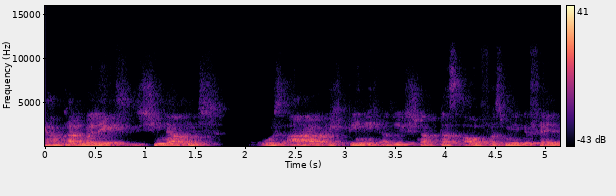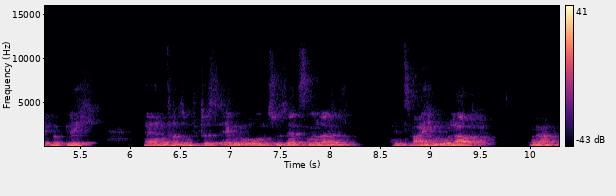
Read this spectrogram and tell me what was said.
habe gerade überlegt, China und USA echt wenig. Also ich schnapp das auf, was mir gefällt wirklich äh, versuche das irgendwo umzusetzen. Oder jetzt war ich im Urlaub oder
